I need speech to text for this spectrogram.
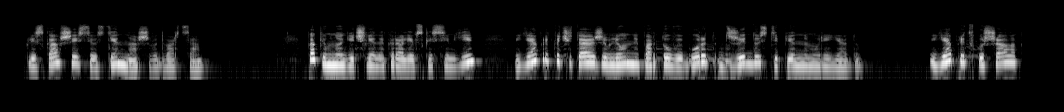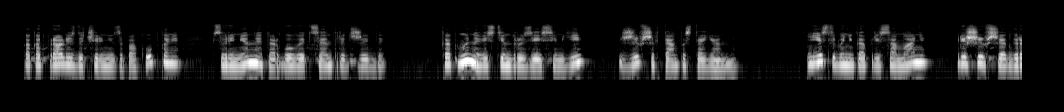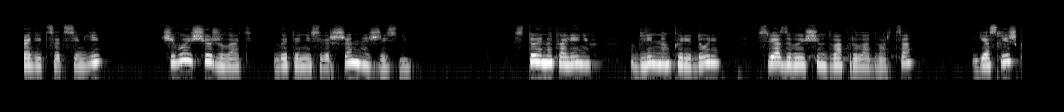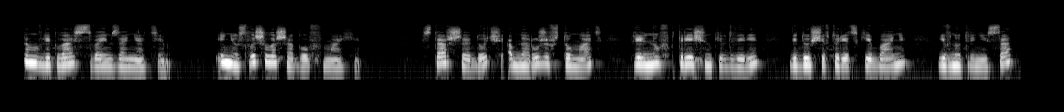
плескавшееся у стен нашего дворца. Как и многие члены королевской семьи, я предпочитаю оживленный портовый город Джидду степенному Рияду. Я предвкушала, как отправлюсь дочерьми за покупками в современные торговые центры Джидды, как мы навестим друзей семьи, живших там постоянно. Если бы не каприз Амани, решивший отгородиться от семьи, чего еще желать в этой несовершенной жизни? Стоя на коленях в длинном коридоре, связывающем два крыла дворца, я слишком увлеклась своим занятием и не услышала шагов Махи. Старшая дочь, обнаружив, что мать, прильнув к трещинке в двери, ведущей в турецкие бани и внутренний сад,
